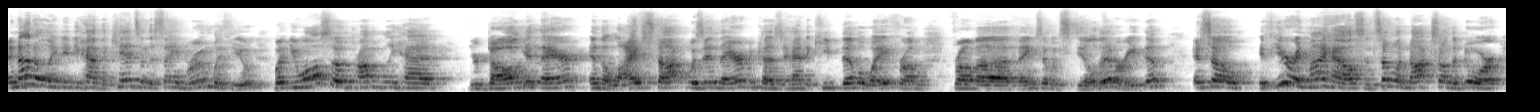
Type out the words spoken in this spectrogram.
And not only did you have the kids in the same room with you, but you also probably had your dog in there and the livestock was in there because it had to keep them away from, from uh, things that would steal them or eat them. And so, if you're in my house and someone knocks on the door,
